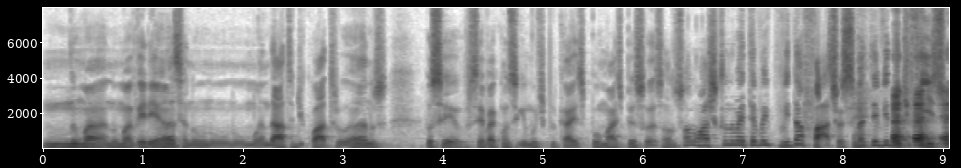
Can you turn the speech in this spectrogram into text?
numa, numa vereança, num, num mandato de quatro anos, você, você vai conseguir multiplicar isso por mais pessoas. Só, só não acho que você não vai ter vida fácil, você vai ter vida difícil.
